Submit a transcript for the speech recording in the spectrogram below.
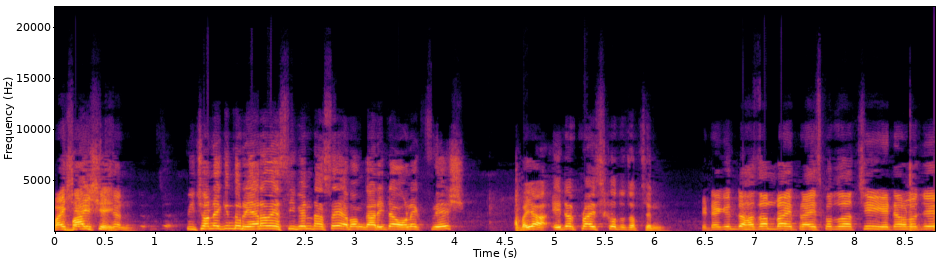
বাইশে বাইশে। পিছনে কিন্তু রেয়ারওয়ে সিভেন্ট আছে এবং গাড়িটা অনেক ফ্রেশ ভাইয়া এটার প্রাইস কত চাচ্ছেন? এটা কিন্তু হাসান ভাই প্রাইস কত যাচ্ছি? এটা হলো যে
